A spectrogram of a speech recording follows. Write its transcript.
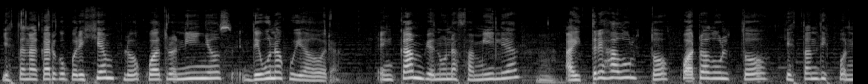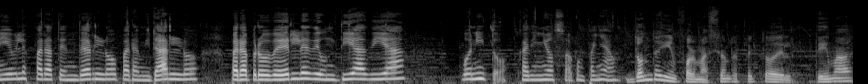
y están a cargo, por ejemplo, cuatro niños de una cuidadora. En cambio, en una familia mm. hay tres adultos, cuatro adultos que están disponibles para atenderlo, para mirarlo, para proveerle de un día a día bonito, cariñoso, acompañado. ¿Dónde hay información respecto del tema?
